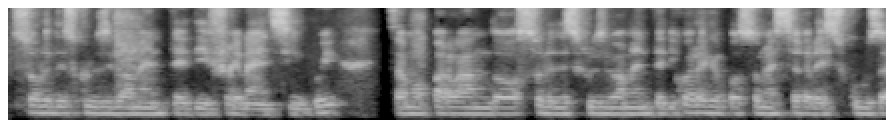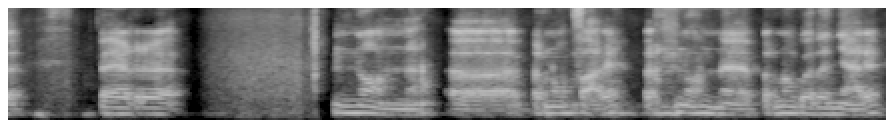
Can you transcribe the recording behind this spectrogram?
solo ed esclusivamente di freelancing qui, stiamo parlando solo ed esclusivamente di quelle che possono essere le scuse per non, uh, per non fare, per non, per non, guadagnare,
